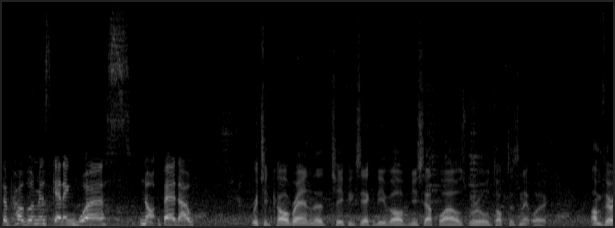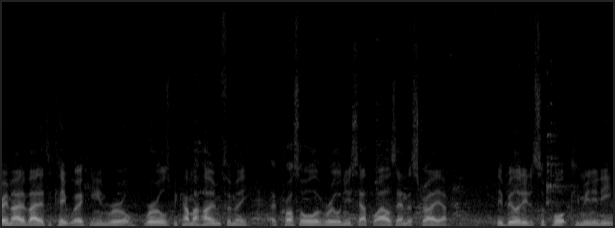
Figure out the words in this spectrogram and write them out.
the problem is getting worse, not better. Richard Colbran, the Chief Executive of New South Wales Rural Doctors Network. I'm very motivated to keep working in rural. Rural's become a home for me across all of rural New South Wales and Australia. The ability to support community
